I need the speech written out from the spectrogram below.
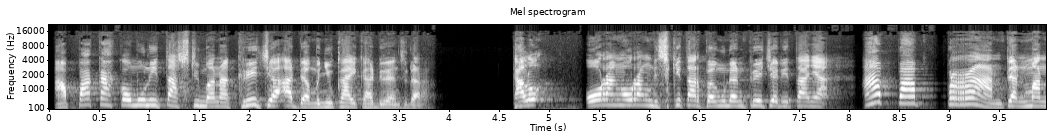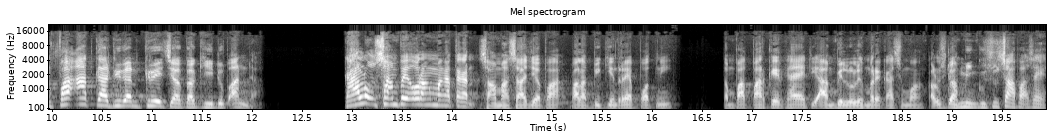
Apakah komunitas di mana gereja ada menyukai kehadiran saudara? Kalau orang-orang di sekitar bangunan gereja ditanya, apa peran dan manfaat kehadiran gereja bagi hidup Anda? Kalau sampai orang mengatakan, sama saja Pak, malah bikin repot nih. Tempat parkir saya diambil oleh mereka semua. Kalau sudah minggu susah Pak saya.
